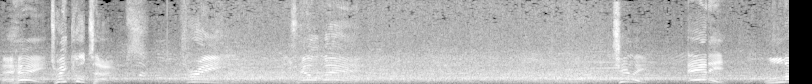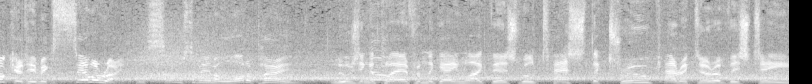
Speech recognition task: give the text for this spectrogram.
Hey, hey, twinkle toes. Three. He's held there. Chili. Eddie. Look at him accelerate. He seems to be in a lot of pain. Losing a player from the game like this will test the true character of this team.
